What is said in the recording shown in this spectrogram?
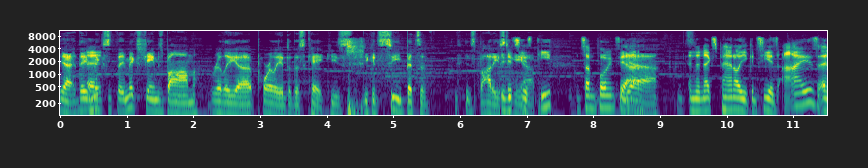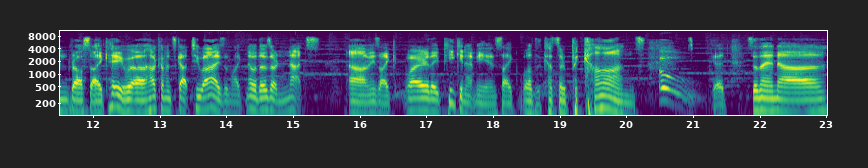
Yeah, they And- mixed they mixed James Bomb really uh, poorly into this cake. He's you could see bits of his body you can see sticking his teeth at some points. Yeah. yeah. In the next panel, you can see his eyes, and Ralph's like, "Hey, uh, how come it's got two eyes?" And like, "No, those are nuts." Um, he's like, "Why are they peeking at me?" And it's like, "Well, because they're pecans." Oh, Good. So then uh,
